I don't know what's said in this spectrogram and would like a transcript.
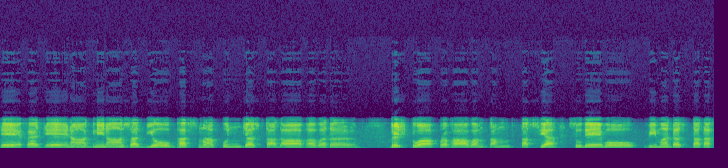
देहजेनाग्निना सद्यो भस्मपुञ्जस्तदाभवद दृष्ट्वा प्रभावं तं तस्य सुदेवो विमदस्ततः।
